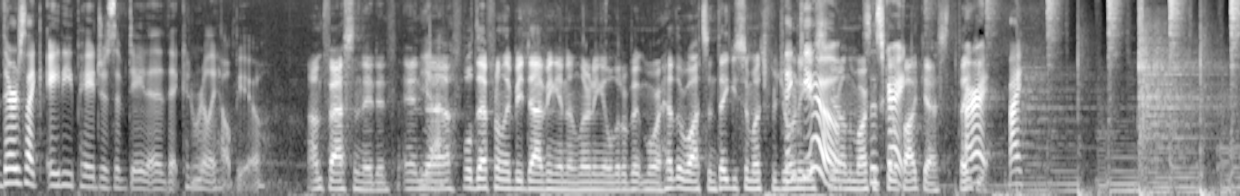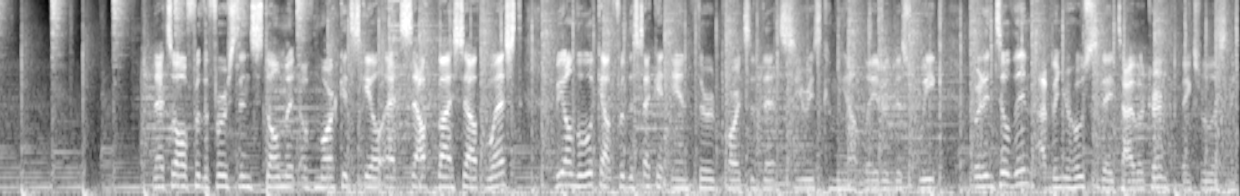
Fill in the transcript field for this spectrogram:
there's like 80 pages of data that can really help you. I'm fascinated, and Yeah. uh, we'll definitely be diving in and learning a little bit more. Heather Watson, thank you so much for joining us here on the Market This is Scale podcast. Thank all you. right, bye. That's all for the first installment of Market Scale at South by Southwest. Be on the lookout for the second and third parts of that series coming out later this week. But until then, I've been your host today, Tyler Kern. Thanks for listening.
